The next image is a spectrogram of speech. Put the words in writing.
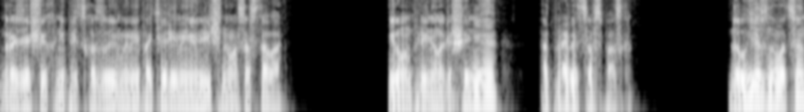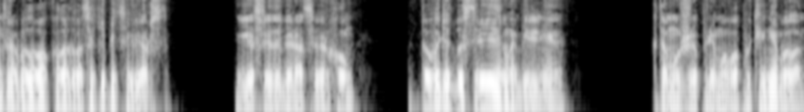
грозящих непредсказуемыми потерями личного состава. И он принял решение отправиться в Спаск. До уездного центра было около 25 верст. Если добираться верхом, то выйдет быстрее и мобильнее. К тому же прямого пути не было,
